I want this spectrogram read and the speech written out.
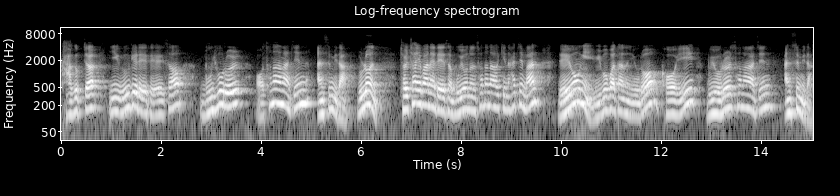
가급적 이 의결에 대해서 무효를 어, 선언하진 않습니다. 물론 절차 위반에 대해서 무효는 선언하긴 하지만 내용이 위법하다는 이유로 거의 무효를 선언하진 않습니다.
